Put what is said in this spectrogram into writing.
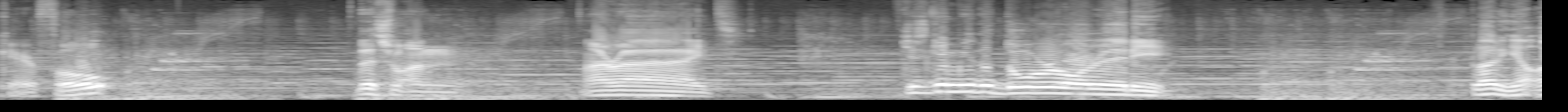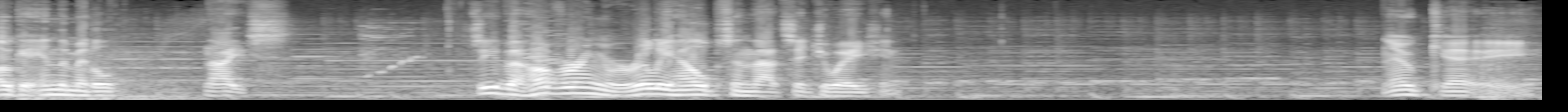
Careful. This one. Alright. Just give me the door already. Bloody hell. Okay, in the middle. Nice. See, the hovering really helps in that situation. Okay.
